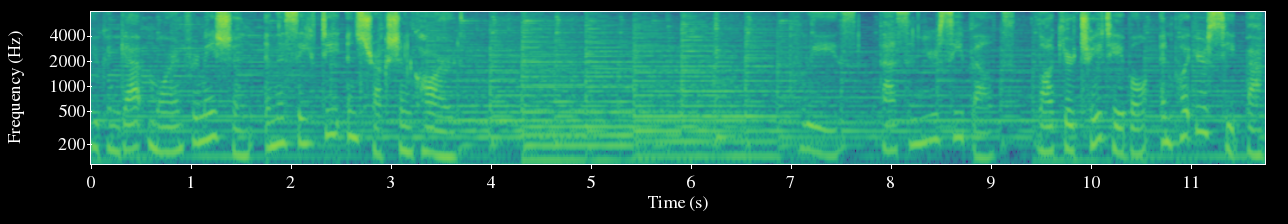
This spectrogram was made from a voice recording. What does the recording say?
You can get more information in the safety instruction card. Please fasten your seatbelt, lock your tray table, and put your seat back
